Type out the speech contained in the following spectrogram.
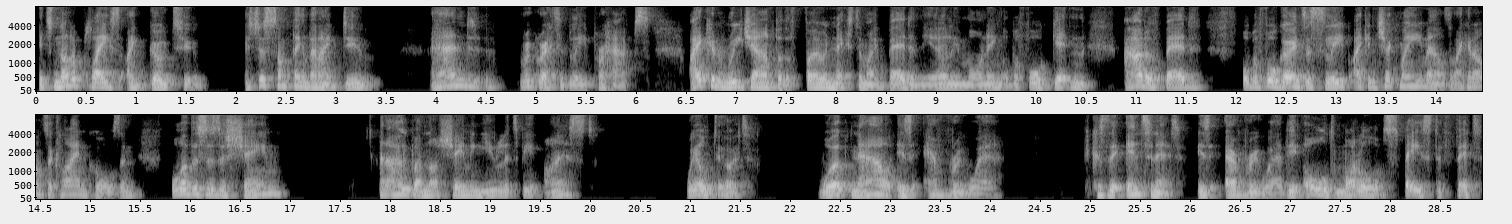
It's not a place I go to. It's just something that I do. And regrettably, perhaps, I can reach out for the phone next to my bed in the early morning or before getting out of bed or before going to sleep. I can check my emails and I can answer client calls. And all of this is a shame. And I hope I'm not shaming you. Let's be honest. We'll do it. Work now is everywhere because the internet is everywhere. The old model of space to fit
